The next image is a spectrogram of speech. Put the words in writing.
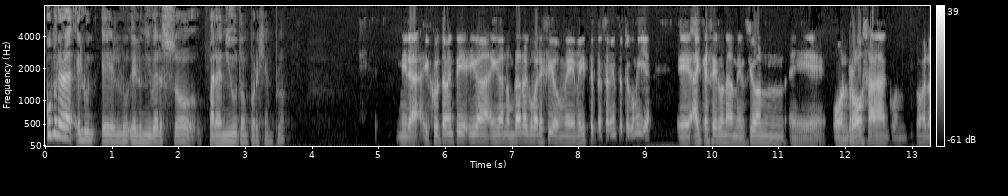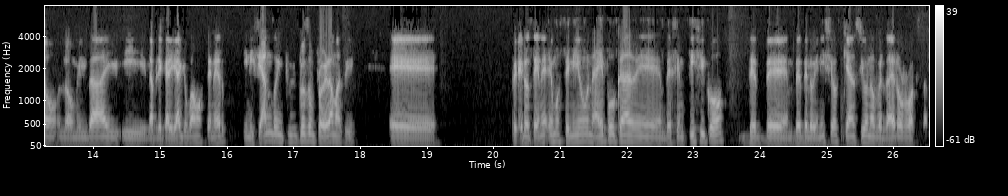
¿cómo era el, el, universo para Newton, por ejemplo? Mira, y justamente iba, iba a nombrar algo parecido, me leíste el pensamiento entre comillas. Eh, hay que hacer una mención eh, honrosa con toda la, humildad y, la precariedad que podamos tener iniciando incluso un programa así. Eh, pero hemos tenido una época de, científicos desde, los inicios que han sido unos verdaderos rockstars.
